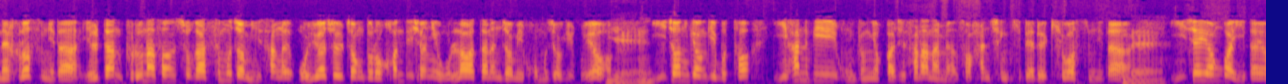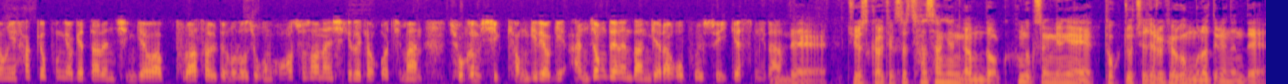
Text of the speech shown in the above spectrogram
네, 그렇습니다. 일단 브루나 선수가 20점 이상을 올려줄 정도로 컨디션이 올라왔다는 점이 고무적이고요. 예. 이전 경기부터 이한비 공격력까지 살아나면서 한층 기대를 키웠습니다. 네. 이재영과 이다영의 학교 폭력에 따른 징계와 불화설 등으로 조금 어수선한 시기를 겪었지만 조금씩 경기력이 안정되는 단계라고 볼 수 있겠습니다. 네. GS 칼텍스 차상현 감독, 흥국생명의 독주 체제를 결국 무너뜨렸는데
